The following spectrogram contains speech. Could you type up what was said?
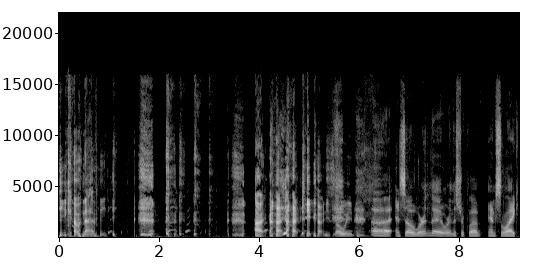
you coming at me? dude? all right, all right, all right. Keep going. You stole weed. Uh, and so we're in the we're in the strip club, and so like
